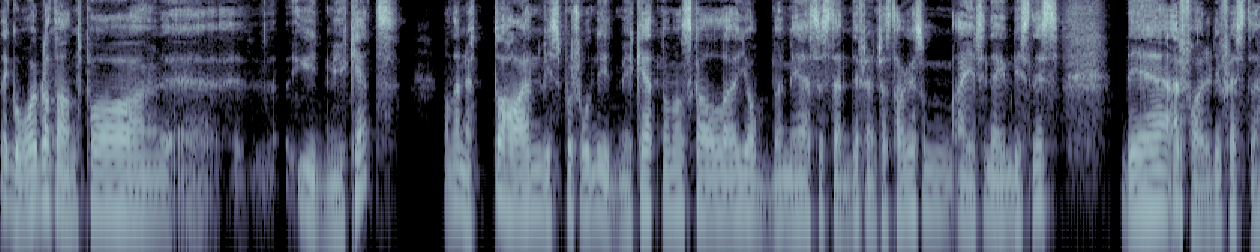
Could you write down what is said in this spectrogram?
Det går bl.a. på eh, ydmykhet. Man er nødt til å ha en viss porsjon ydmykhet når man skal jobbe med selvstendige franchisetakere som eier sin egen business. Det erfarer de fleste.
